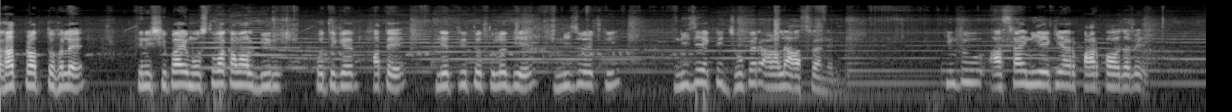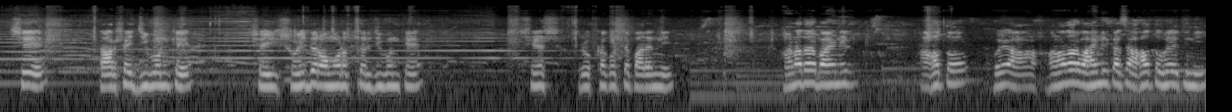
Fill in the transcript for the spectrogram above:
আঘাতপ্রাপ্ত হলে তিনি সিপাহী মোস্তফা কামাল বীর প্রতীকের হাতে নেতৃত্ব তুলে দিয়ে নিজেও একটি, নিজে একটি ঝোপের আড়ালে আশ্রয় নেন। কিন্তু আশ্রয় নিয়ে কি আর পার পাওয়া যাবে? সে তার সেই জীবনকে, সেই শহীদের অমরত্বের জীবনকে শেষ রক্ষা করতে পারেননি। হানাদার বাহিনীর আহত হয়ে, হানাদার বাহিনীর কাছে আহত হয়ে তিনি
